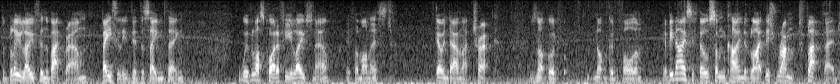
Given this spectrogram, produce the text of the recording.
The blue loaf in the background basically did the same thing. We've lost quite a few loaves now, if I'm honest. Going down that track was not good for, not good for them. It'd be nice if there was some kind of like this ramped flatbed,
